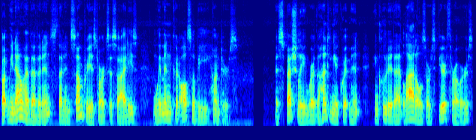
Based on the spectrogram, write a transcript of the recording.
But we now have evidence that in some prehistoric societies, women could also be hunters, especially where the hunting equipment included atlatls or spear throwers,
